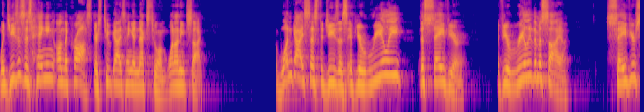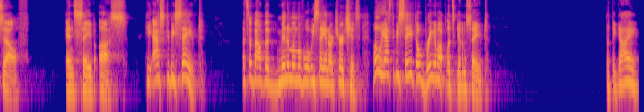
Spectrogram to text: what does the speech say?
When Jesus is hanging on the cross, there's two guys hanging next to him, one on each side. One guy says to Jesus, If you're really the Savior, if you're really the Messiah, save yourself and save us. He asked to be saved. That's about the minimum of what we say in our churches. Oh, he has to be saved. Oh, bring him up. Let's get him saved. But the guy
